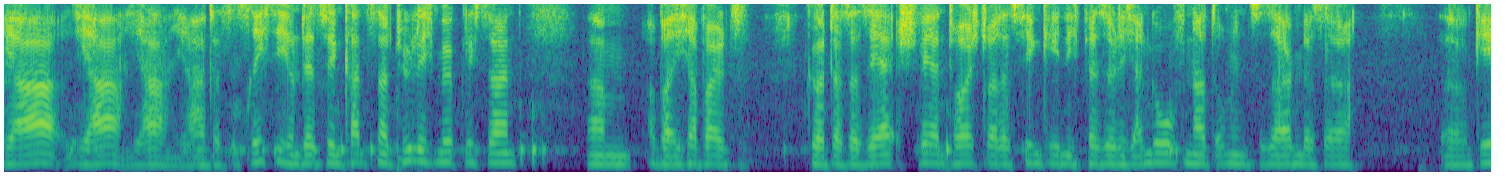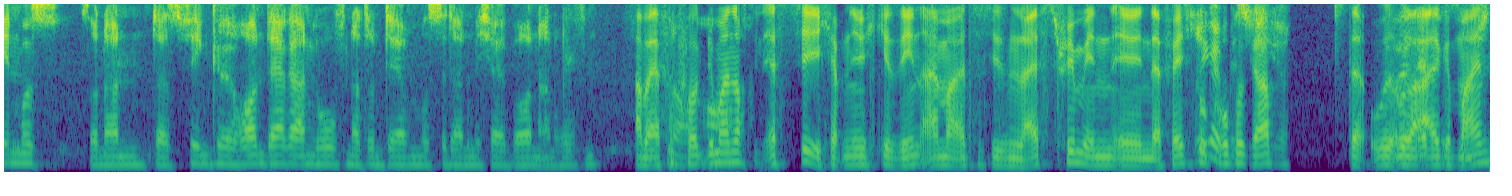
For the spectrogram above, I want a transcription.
ja, ja, ja, ja, das ist richtig. Und deswegen kann es natürlich möglich sein. Ähm, aber ich habe halt gehört, dass er sehr schwer enttäuscht war, dass Finke ihn nicht persönlich angerufen hat, um ihm zu sagen, dass er äh, gehen muss, sondern dass Finke Hornberger angerufen hat und der musste dann Michael Born anrufen. Aber er verfolgt oh. immer noch den SC. Ich habe nämlich gesehen, einmal als es diesen Livestream in, in der Facebook-Gruppe gab, da, oder, oder allgemein.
